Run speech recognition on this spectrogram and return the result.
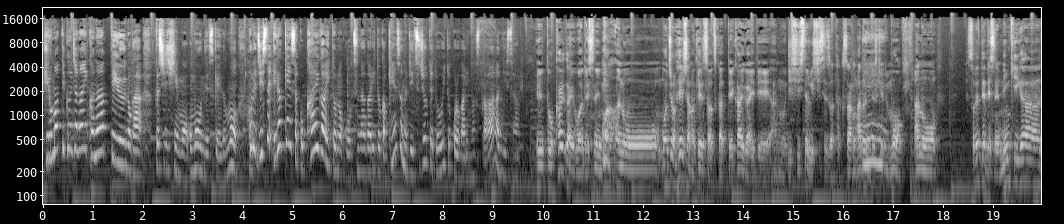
広まっていくんじゃないかなっていうのが私自身も思うんですけれどもこれ実際エラ検査こう海外とのこうつながりとか検査の実情ってどういうところがありますか？アンディさん。えー、と海外はですね、まああのーもちろん弊社の検査を使って海外であの実施している施設はたくさんあるんですけれども、あのーそれでですね人気が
